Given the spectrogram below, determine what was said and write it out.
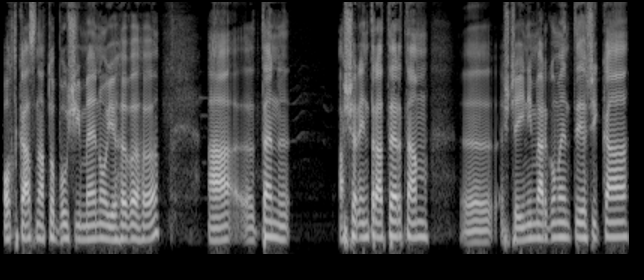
odkaz na to boží jméno JHVH. A ten Asher Intrater tam ještě jinými argumenty říká,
